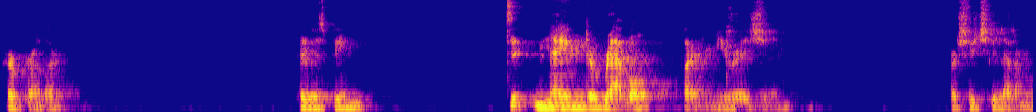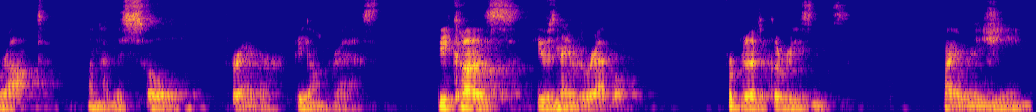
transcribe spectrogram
her brother, who has been d- named a rebel by a new regime, or should she let him rot and have his soul forever be unrest because he was named a rebel for political reasons by a regime?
